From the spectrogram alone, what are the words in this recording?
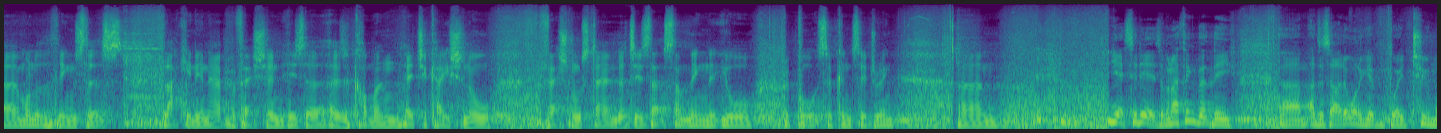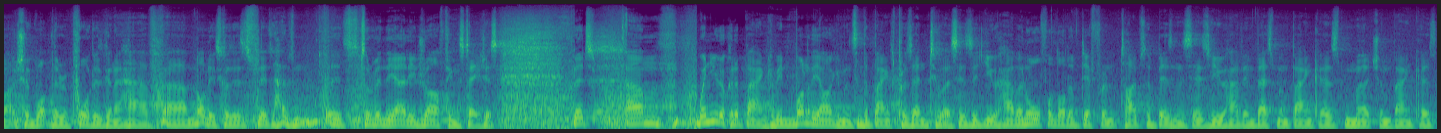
Um, one of the things that's lacking in our profession is a, a common educational professional standards. Is that something that your reports are considering? Um, Yes, it is. I mean, I think that the, um, as I say, I don't want to give away too much of what the report is going to have, um, not least because it's, it it's sort of in the early drafting stages. But um, when you look at a bank, I mean, one of the arguments that the banks present to us is that you have an awful lot of different types of businesses. You have investment bankers, merchant bankers,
